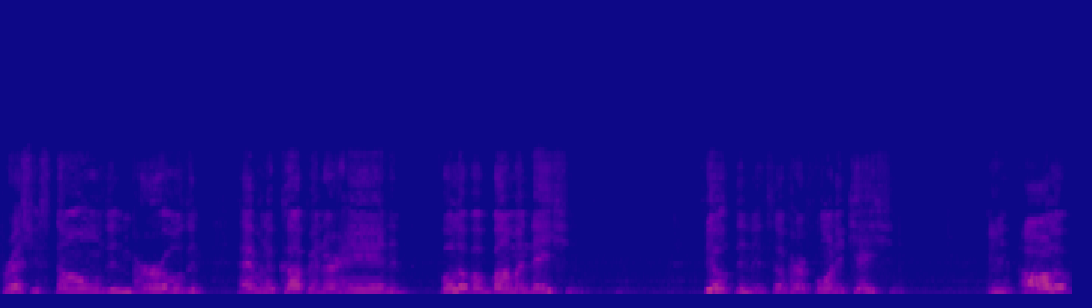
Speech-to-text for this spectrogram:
precious stones and pearls, and having a cup in her hand and full of abominations, filthiness of her fornication. And all of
